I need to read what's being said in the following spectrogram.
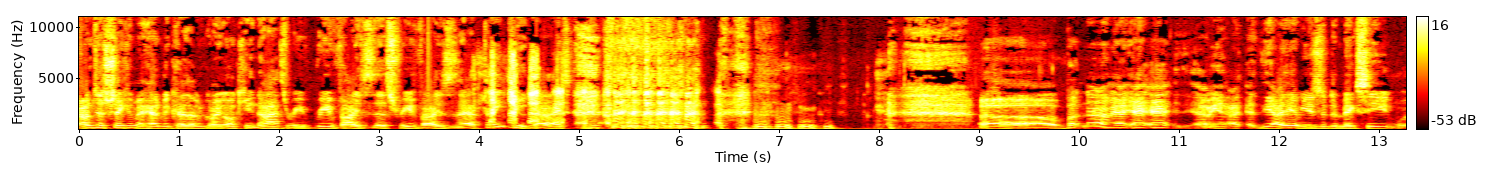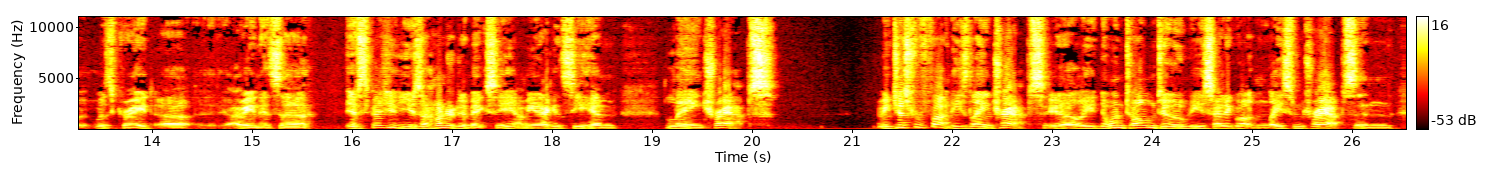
I'm just shaking my head because I'm going, okay, now I have to re- revise this, revise that. Thank you, guys. uh, but no, I mean, I, I, I mean, I, the idea of using Demixi w- was great. Uh, I mean, it's a especially if you use a hundred Demixi. I mean, I can see him laying traps. I mean, just for fun, he's laying traps. You know, he, no one told him to. He decided to go out and lay some traps, and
